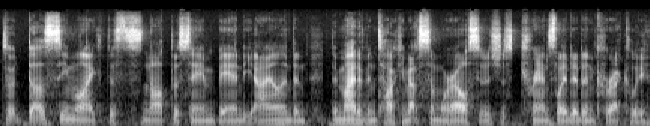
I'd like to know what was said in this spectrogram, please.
So it does seem like this is not the same Bandy Island, and they might have been talking about somewhere else. It was just translated incorrectly.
